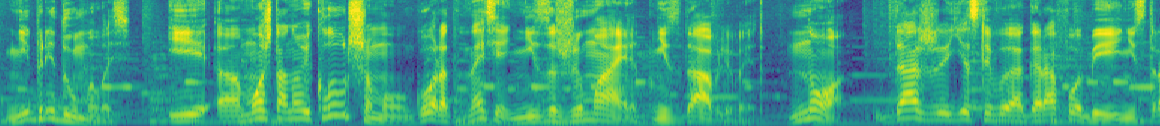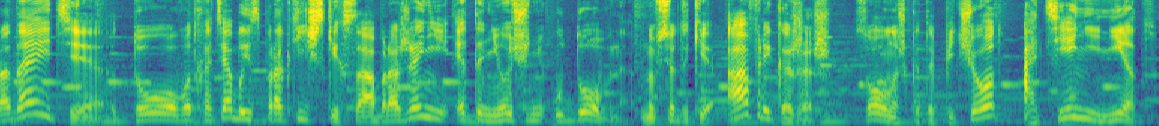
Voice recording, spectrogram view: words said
Не придумалось. И э, может оно и к лучшему. Город, знаете, не зажимает, не сдавливает. Но даже если вы агорафобией не страдаете, то вот хотя бы из практических соображений это не очень удобно. Но все-таки Африка же ж, солнышко-то печет, а тени нет.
